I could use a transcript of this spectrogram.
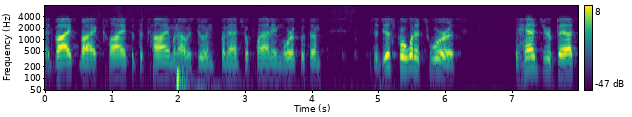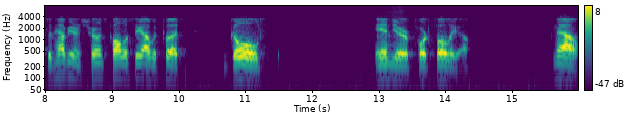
advised my clients at the time when I was doing financial planning work with them. So just for what it's worth, to hedge your bets and have your insurance policy, I would put gold in your portfolio. Now,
